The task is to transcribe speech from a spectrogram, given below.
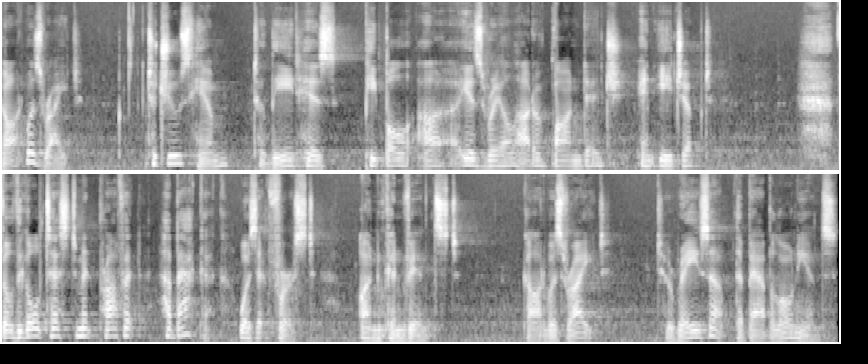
God was right to choose him to lead his people, uh, Israel, out of bondage in Egypt. Though the Old Testament prophet Habakkuk was at first unconvinced, God was right to raise up the Babylonians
